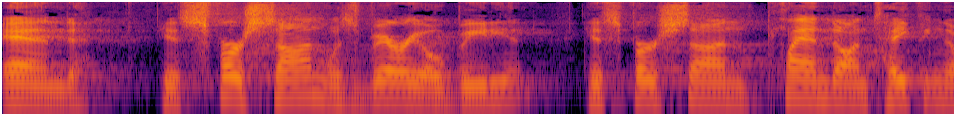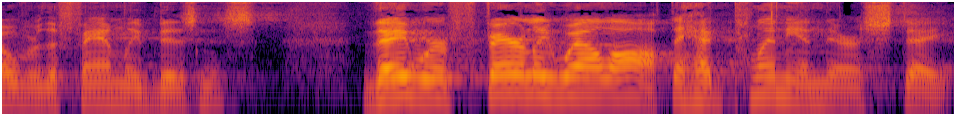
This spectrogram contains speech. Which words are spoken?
and his first son was very obedient. His first son planned on taking over the family business. They were fairly well off, they had plenty in their estate.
